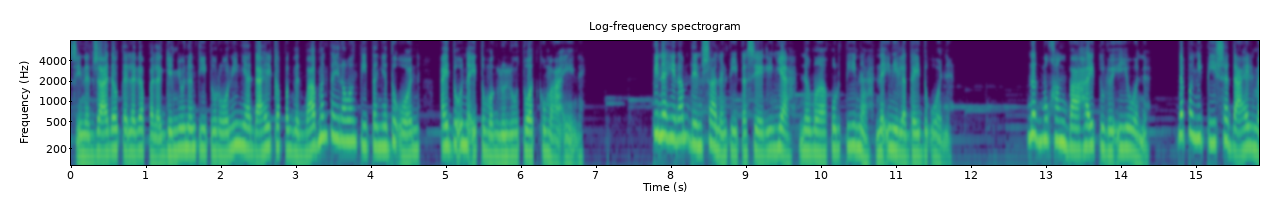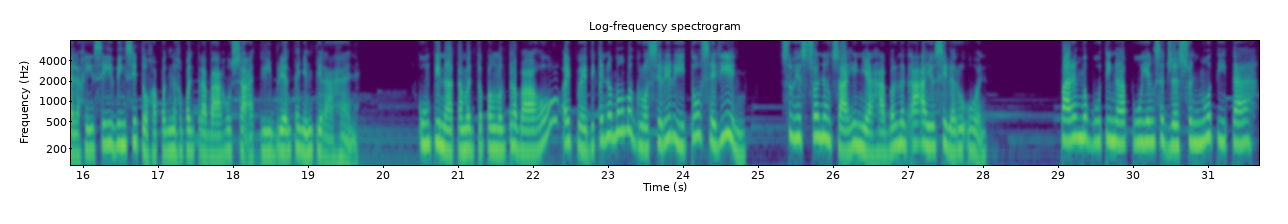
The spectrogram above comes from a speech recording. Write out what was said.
Sinadya daw talaga palagyan yun ng tito niya dahil kapag nagbabantay raw ang tita niya doon, ay doon na ito magluluto at kumain. Pinahiram din siya ng tita Selly niya ng mga kurtina na inilagay doon. Nagmukhang bahay tuloy iyon. Napangiti siya dahil malaking savings ito kapag nakapagtrabaho siya at libre ang kanyang tirahan. Kung tinatamad ka pang magtrabaho, ay pwede ka namang maggrocery rito, Celine. Suhestyon ng tsahin niya habang nag-aayos sila roon. Parang mabuti nga po yung suggestion mo, tita.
